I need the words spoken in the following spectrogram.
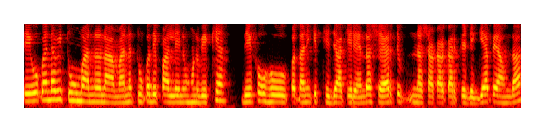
ਤੇ ਉਹ ਕਹਿੰਦਾ ਵੀ ਤੂੰ ਮੰਨ ਨਾ ਮੰਨ, ਤੂੰ ਕਦੇ ਪਾਲੇ ਨੂੰ ਹੁਣ ਵੇਖਿਆ? ਦੇਖ ਉਹ ਪਤਾ ਨਹੀਂ ਕਿੱਥੇ ਜਾ ਕੇ ਰਹਿੰਦਾ, ਸ਼ਹਿਰ 'ਚ ਨਸ਼ਾ ਕਰ ਕਰਕੇ ਡਿੱਗਿਆ ਪਿਆ ਹੁੰਦਾ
